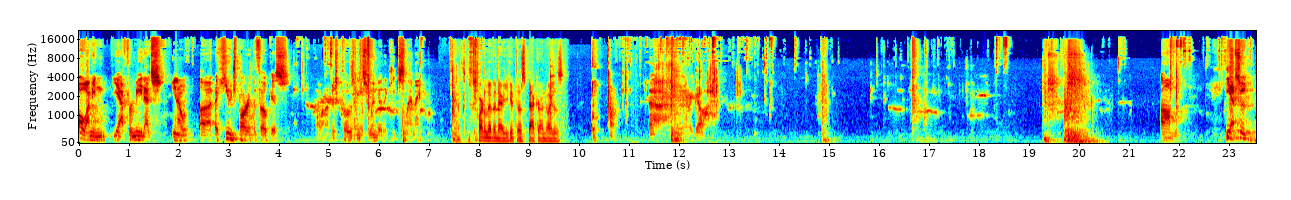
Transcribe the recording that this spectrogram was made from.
Oh, I mean, yeah, for me, that's, you know, uh, a huge part of the focus. Oh, I'm just closing this window that keeps slamming. That's part of living there. You get those background noises. Uh, there we go. Um, yeah, so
